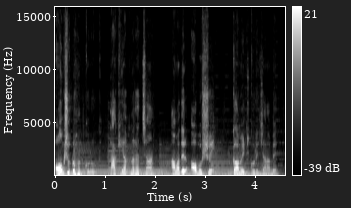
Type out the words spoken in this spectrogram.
অংশগ্রহণ করুক, তা কি আপনারা চান? আমাদের অবশ্যই কমেন্ট করে জানাবেন।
